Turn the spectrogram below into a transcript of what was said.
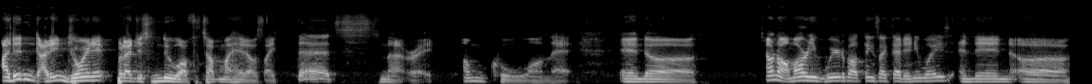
I didn't I didn't join it, but I just knew off the top of my head I was like, that's not right. I'm cool on that. And uh, I don't know, I'm already weird about things like that anyways. And then uh,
